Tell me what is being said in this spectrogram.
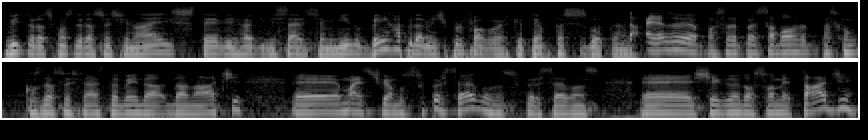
Vitor, as considerações finais. Teve rugby sevens feminino. Bem rapidamente, por favor, que o tempo está se esgotando. Tá, eu ia passar depois essa bola para as considerações finais também da, da Nath. É, mas tivemos o Super Sevens, né? Super Sevens é, chegando à sua metade.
